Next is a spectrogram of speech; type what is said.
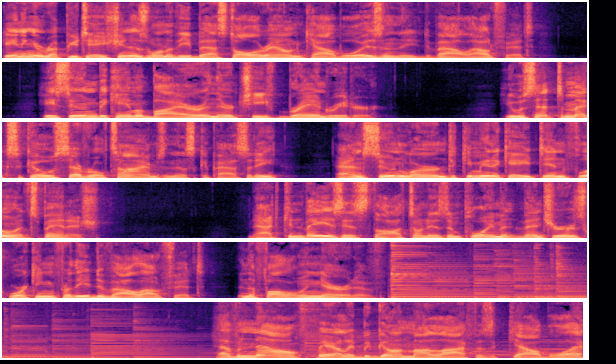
Gaining a reputation as one of the best all around cowboys in the Duval outfit, he soon became a buyer and their chief brand reader. He was sent to Mexico several times in this capacity and soon learned to communicate in fluent Spanish. Nat conveys his thoughts on his employment ventures working for the Duval outfit in the following narrative. Having now fairly begun my life as a cowboy,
